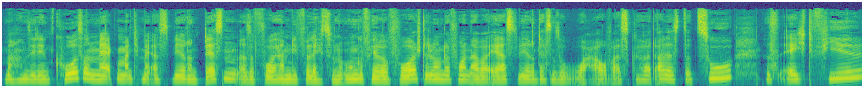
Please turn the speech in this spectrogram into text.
machen sie den Kurs und merken manchmal erst währenddessen, also vorher haben die vielleicht so eine ungefähre Vorstellung davon, aber erst währenddessen so, wow, was gehört alles dazu? Das ist echt viel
